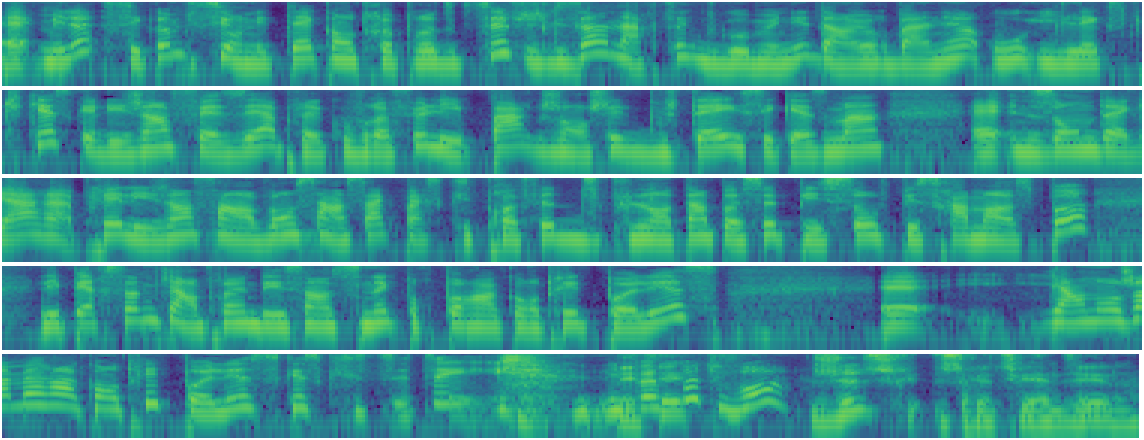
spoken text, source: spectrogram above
Euh, mais là, c'est comme si on était contre-productif. Je lisais un article du Gaumenier dans Urbania où il expliquait ce que les gens faisaient après le couvre-feu. Les parcs jonchés de bouteilles, c'est quasiment euh, une zone de guerre. Après, les gens s'en vont sans sac parce qu'ils profitent du plus longtemps possible, puis ils sauvent, puis ils se ramassent pas. Les personnes qui empruntent des sens uniques pour pas rencontrer de police, euh, ils en ont jamais rencontré de police. Qu'est-ce qui, tu sais, ils peuvent pas tout voir. Juste ce que tu viens de dire,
